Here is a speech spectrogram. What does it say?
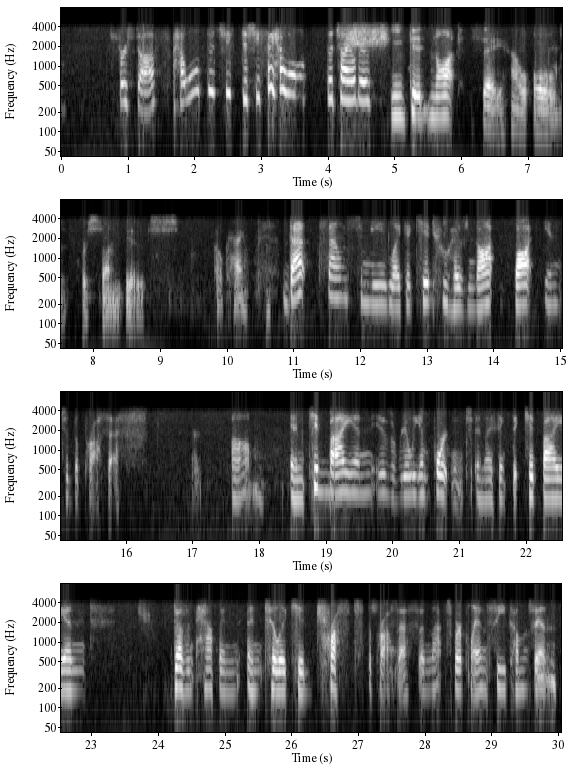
first off, how old did she? Did she say how old the child is? She did not say how old her son is. Okay. That sounds to me like a kid who has not bought into the process. Um, and kid buy in is really important. And I think that kid buy in doesn't happen until a kid trusts the process. And that's where Plan C comes in.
